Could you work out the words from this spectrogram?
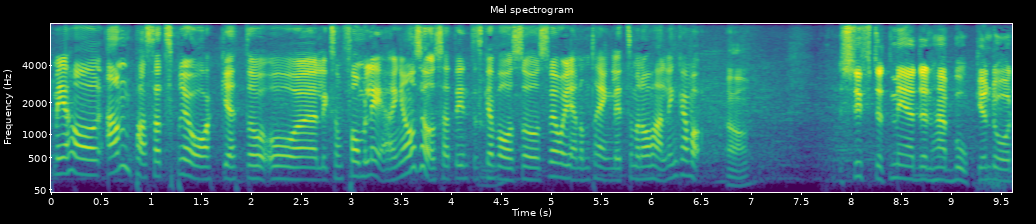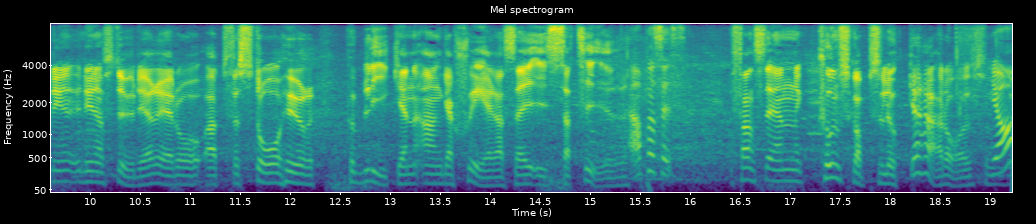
Men jag har anpassat språket och, och liksom formuleringar och så, så att det inte ska vara så svårgenomträngligt som en avhandling kan vara. Ja. Syftet med den här boken, då, dina studier, är då att förstå hur publiken engagerar sig i satir. Ja, precis. Fanns det en kunskapslucka här då? Ja,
